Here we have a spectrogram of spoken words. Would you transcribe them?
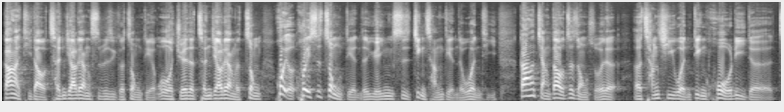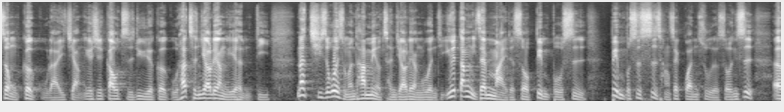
刚才提到成交量是不是一个重点？我觉得成交量的重会有会是重点的原因是进场点的问题。刚刚讲到这种所谓的呃长期稳定获利的这种个股来讲，尤其高值率的个股，它成交量也很低。那其实为什么它没有成交量的问题？因为当你在买的时候，并不是。并不是市场在关注的时候，你是呃，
